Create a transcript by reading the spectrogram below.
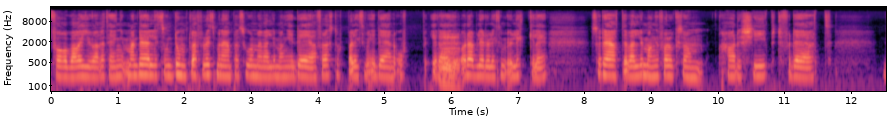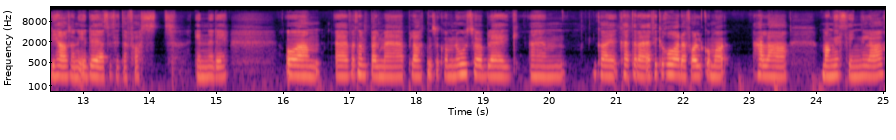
for å bare gjøre ting. Men det er litt sånn dumt, i hvert fall hvis man er en person med veldig mange ideer, for da stopper liksom ideen opp i deg, Mm. og da blir du liksom ulykkelig. Så det at det er veldig mange folk som har det kjipt fordi at de har sånne ideer som sitter fast inni de. Og for eksempel med platen som kom nå, så ble jeg um, Hva heter det? Jeg fikk råd av folk om å heller ha mange singler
